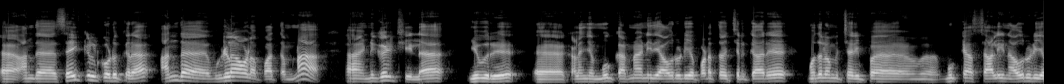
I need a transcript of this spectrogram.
அஹ், அந்த சைக்கிள் கொடுக்குற அந்த விழாவில் பார்த்தோம்னா அஹ், நிகழ்ச்சியில இவர் கலைஞர் மு. கருணாநிதி அவருடைய படத்தை வச்சிருக்காரு. முதலமைச்சர் இப்போ மு. க. ஸ்டாலின் அவருடைய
